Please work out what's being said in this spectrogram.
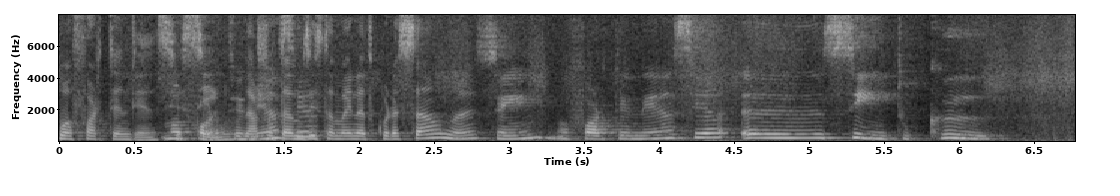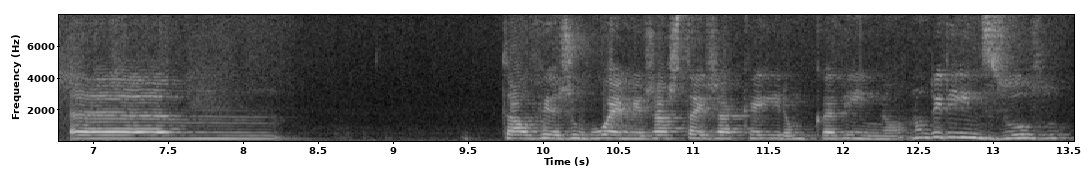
Uma forte tendência, Uma sim. forte Nós tendência. notamos isso também na decoração, não é? Sim, uma forte tendência. Uh, sinto que ahm, talvez o boêmio já esteja a cair um bocadinho, não diria em desuso,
